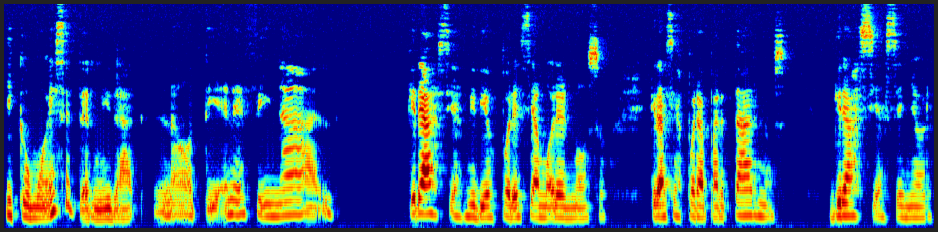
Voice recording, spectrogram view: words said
Y como esa eternidad no tiene final. Gracias, mi Dios, por ese amor hermoso. Gracias por apartarnos. Gracias, Señor.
